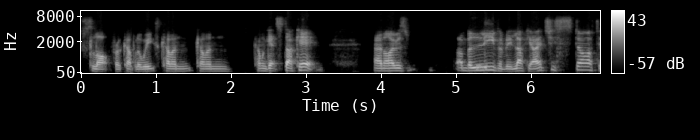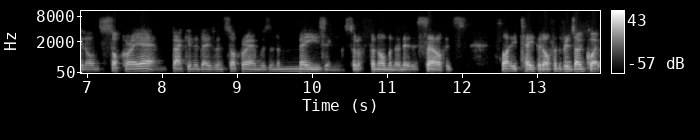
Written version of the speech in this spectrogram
slot for a couple of weeks. Come and come and come and get stuck in." And I was unbelievably lucky. I actually started on Soccer AM back in the days when Soccer AM was an amazing sort of phenomenon in itself. It's slightly tapered off at the fringe. I'm quite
